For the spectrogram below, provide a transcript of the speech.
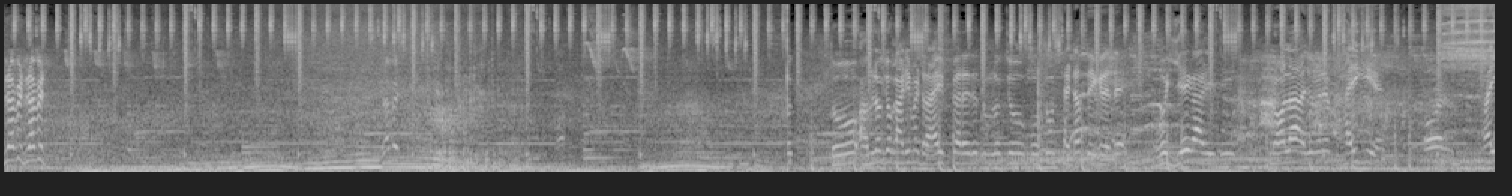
Rev it. Rev it. तो हम लोग जो गाड़ी में ड्राइव कर रहे थे तुम लोग जो मोटो सेटअप देख रहे थे वो ये गाड़ी थी। ट्रोला जो मेरे भाई की है। और भाई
